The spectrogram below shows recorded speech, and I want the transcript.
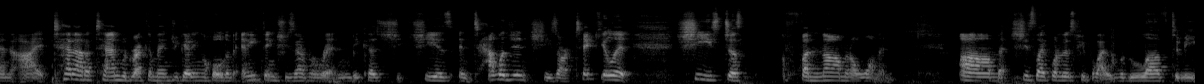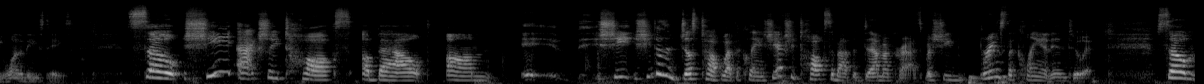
And I ten out of ten would recommend you getting a hold of anything she's ever written because she she is intelligent, she's articulate, she's just a phenomenal woman. Um, she's like one of those people I would love to meet one of these days. So she actually talks about um, it, she she doesn't just talk about the Klan. She actually talks about the Democrats, but she brings the Klan into it. So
